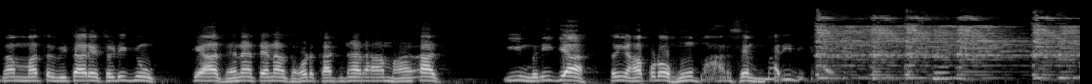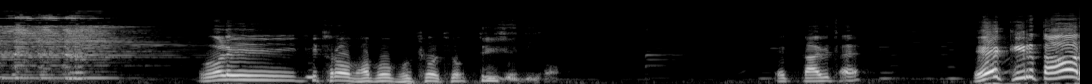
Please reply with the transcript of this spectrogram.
ગામ માત્ર વિચારે ચડી ગયું કે આ જેના તેના ઝોડ કાઢનારા આ મહારાજ ઈ મરી ગયા તો આપણો હું ભાર છે મારી દીધા. વળી જીથરો ભાભો ભૂખ્યો થયો ત્રીજે દીહો એક કાવ્ય છે એ કીર્તાર,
